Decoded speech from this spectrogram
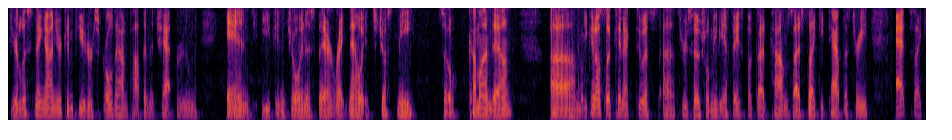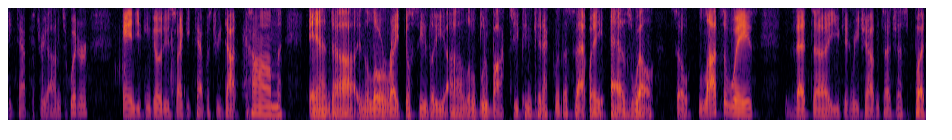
if you're listening on your computer. Scroll down, pop in the chat room, and you can join us there. Right now, it's just me, so come on down. Um, you can also connect to us uh, through social media, facebook.com slash psychic tapestry, at psychic tapestry on Twitter, and you can go to psychictapestry.com, and uh, in the lower right, you'll see the uh, little blue box. You can connect with us that way as well. So lots of ways that uh, you can reach out and touch us, but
